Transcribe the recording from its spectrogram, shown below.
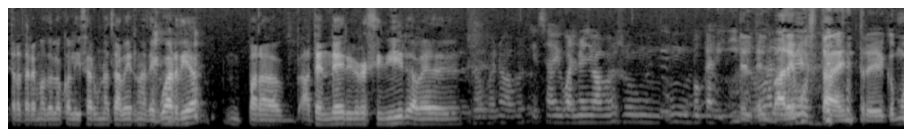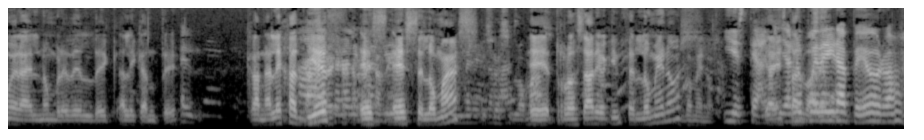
trataremos de localizar una taberna de guardia para atender y recibir, a ver... No, bueno, vamos, quién sabe, igual nos llevamos un, un bocadillito. El, el baremo está entre, ¿cómo era el nombre del de Alicante? El- Canalejas Ah, 10 Canalejas es, 10. es lo más, Hombre, Eso es lo más. eh, Rosario 15 es lo menos. lo menos. Y este año ya no puede ir a peor, vamos.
